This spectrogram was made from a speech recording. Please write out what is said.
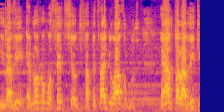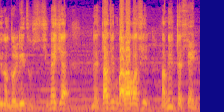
Δηλαδή, ενώ νομοθέτησε ότι θα πεθάνει ο άνθρωπος εάν παραβεί την οντολή του στη συνέχεια μετά την παράβαση να μην πεθαίνει.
